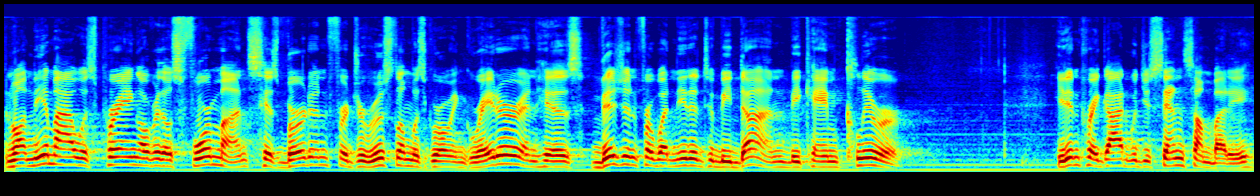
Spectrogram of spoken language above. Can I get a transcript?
And while Nehemiah was praying over those four months, his burden for Jerusalem was growing greater, and his vision for what needed to be done became clearer. He didn't pray, God, would you send somebody?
